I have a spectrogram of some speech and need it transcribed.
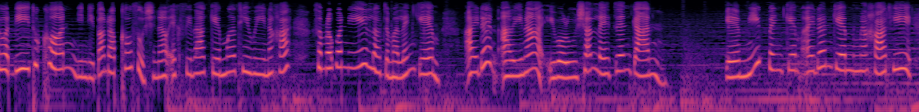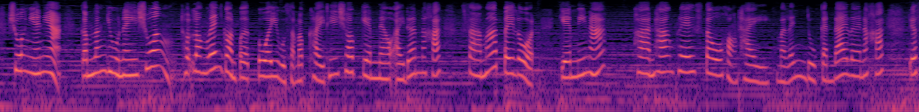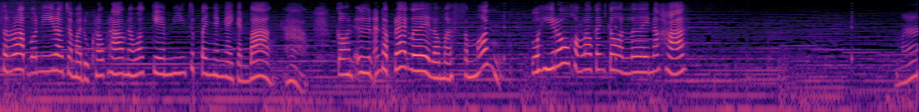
สวัสดีทุกคนยินดีต้อนรับเข้าสู่ช anel e x i l a Gamer TV นะคะสำหรับวันนี้เราจะมาเล่นเกม Idol Arena Evolution Legend กัน เกมนี้เป็นเกม Idol เกมหนึงนะคะที่ช่วงนี้เนี่ยกำลังอยู่ในช่วงทดลองเล่นก่อนเปิดตัวอยู่สำหรับใครที่ชอบเกมแนว Idol นะคะ สามารถไปโหลดเกมนี้นะ ผ่านทาง Play Store ของไทยมาเล่นดูกันได้เลยนะคะ เดี๋ยวสำหรับวันนี้เราจะมาดูคร่าวๆนะว่าเกมนี้จะเป็นยังไงกันบ้างอ้าวก่อนอื่นอันดับแรกเลยเรามาซัมอนตัวฮีโร่ของเรากันก่อนเลยนะคะ มา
